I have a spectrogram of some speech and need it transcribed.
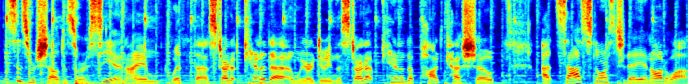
This is Rochelle Dezorcy, and I am with uh, Startup Canada, and we are doing the Startup Canada podcast show at SaaS North today in Ottawa.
